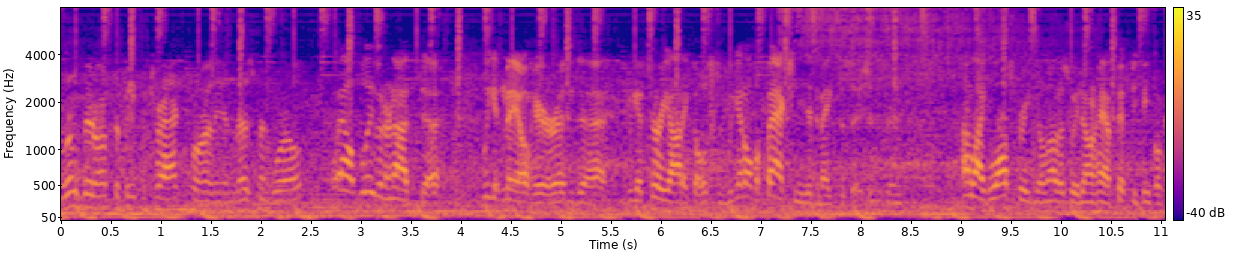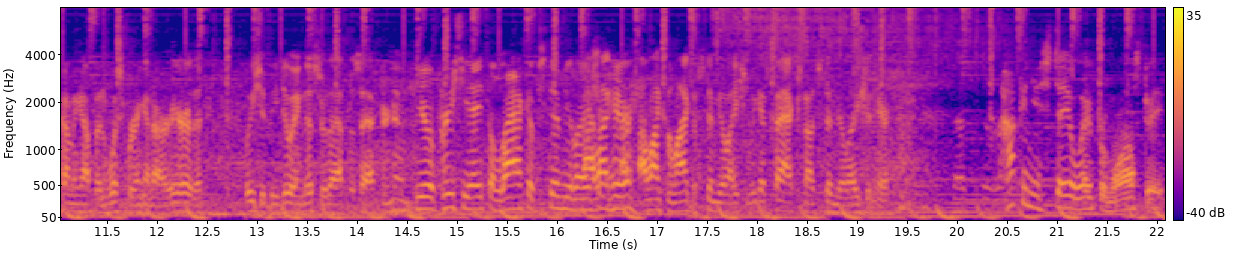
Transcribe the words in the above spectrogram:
a little bit off the beaten track for the investment world? Well, believe it or not, uh, we get mail here and uh, we get periodicals and we get all the facts needed to make decisions. And unlike Wall Street, you'll notice we don't have 50 people coming up and whispering in our ear that we should be doing this or that this afternoon. You appreciate the lack of stimulation I like, here? I, I like the lack of stimulation. We get facts, not stimulation here. How can you stay away from Wall Street?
